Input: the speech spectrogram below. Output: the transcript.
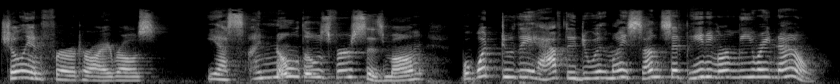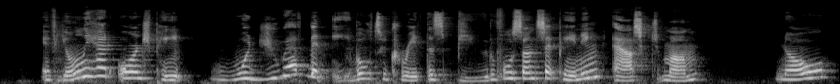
Jillian furrowed her eyebrows. Yes, I know those verses, Mom, but what do they have to do with my sunset painting or me right now? If you only had orange paint, would you have been able to create this beautiful sunset painting? asked Mom. No,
